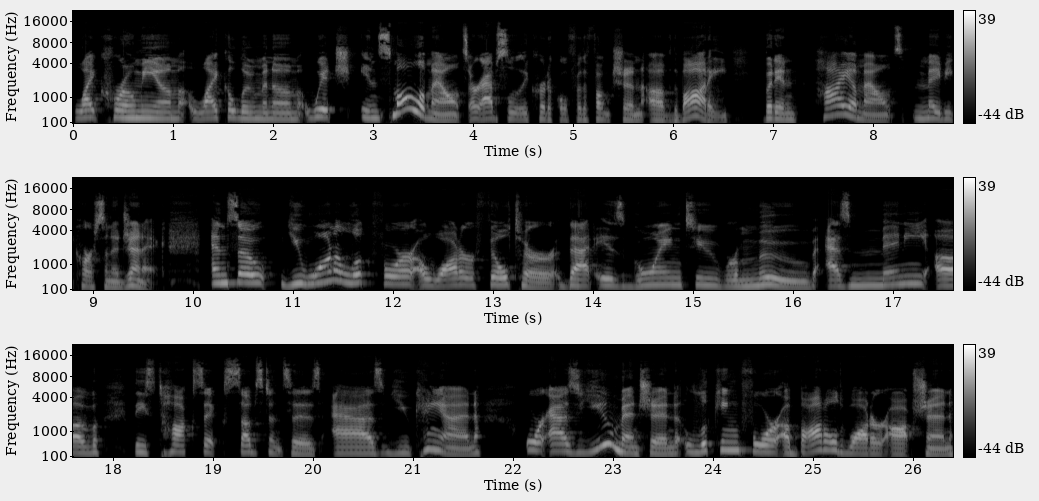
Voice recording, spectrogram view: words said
like chromium, like aluminum, which in small amounts are absolutely critical for the function of the body but in high amounts may be carcinogenic. And so you want to look for a water filter that is going to remove as many of these toxic substances as you can. Or as you mentioned, looking for a bottled water option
